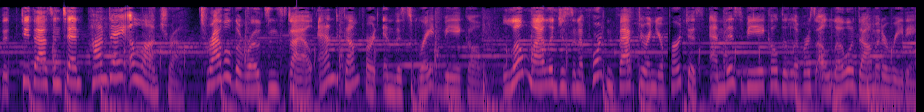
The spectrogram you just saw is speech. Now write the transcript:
the 2010 Hyundai Elantra. Travel the roads in style and comfort in this great vehicle. Low mileage is an important factor in your purchase, and this vehicle delivers a low odometer reading.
